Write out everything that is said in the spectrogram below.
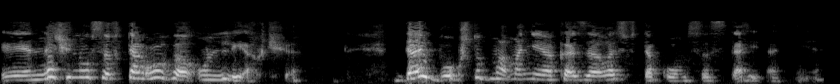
э, начну со второго, он легче. Дай Бог, чтобы мама не оказалась в таком состоянии.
